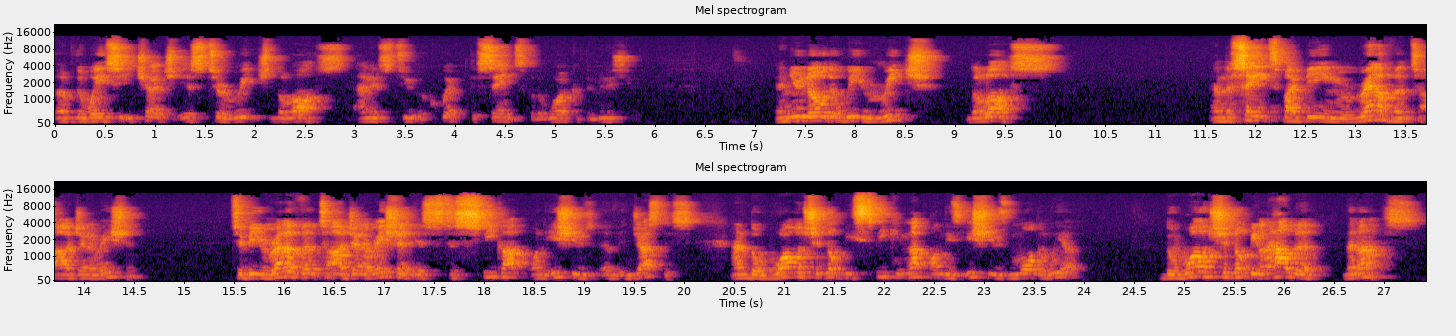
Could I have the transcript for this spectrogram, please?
of the Way City Church is to reach the lost and is to equip the saints for the work of the ministry. And you know that we reach the lost and the saints by being relevant to our generation. To be relevant to our generation is to speak up on issues of injustice. And the world should not be speaking up on these issues more than we are. The world should not be louder than us.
